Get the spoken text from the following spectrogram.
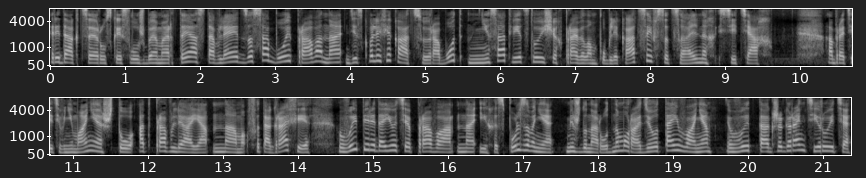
Редакция русской службы МРТ оставляет за собой право на дисквалификацию работ, не соответствующих правилам публикаций в социальных сетях. Обратите внимание, что отправляя нам фотографии, вы передаете права на их использование Международному радио Тайваня. Вы также гарантируете,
